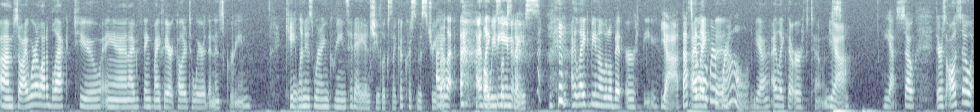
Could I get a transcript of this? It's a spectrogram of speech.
Um, so I wear a lot of black too, and I think my favorite color to wear then is green. Kaitlyn is wearing green today and she looks like a Christmas tree. I, But li- I like being nice. I like being a little bit earthy. yeah, that's why I I, like wear the- brown. Yeah, I like the earth tones. Yeah. Yes. So there's also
